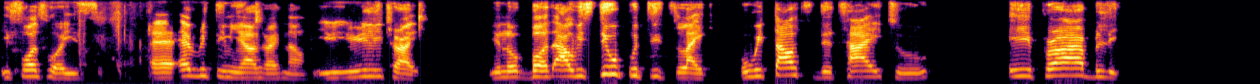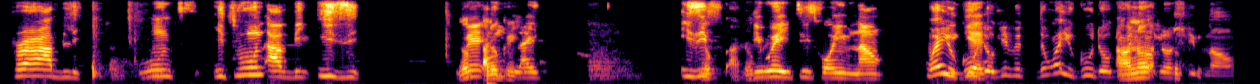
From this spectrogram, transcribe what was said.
He fought for his uh, everything he has right now. He, he really tried. You know, but I will still put it like without the title, he probably probably won't it won't have been easy nope, I don't agree. like easy Nope, I don't the agree. way it is for him now. When you You good, get- they'll give you the way you good, they'll give I you know. championship now.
